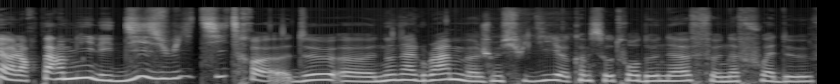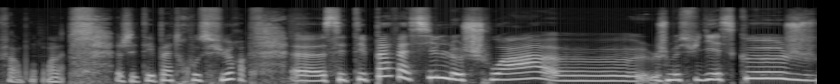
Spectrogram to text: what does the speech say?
alors parmi les 18 titres de euh, Nonagram, je me suis dit, euh, comme c'est autour de 9, 9 fois 2, enfin bon, voilà, j'étais pas trop sûre. Euh, C'était pas facile le choix. je me suis dit, est-ce que je,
